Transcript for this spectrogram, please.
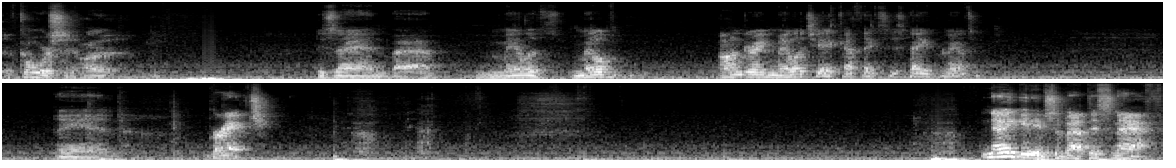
of course, uh, designed by Melis, Mel, Andre Melichek, I think is his name pronounced. And Gratch. Negatives about this knife.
